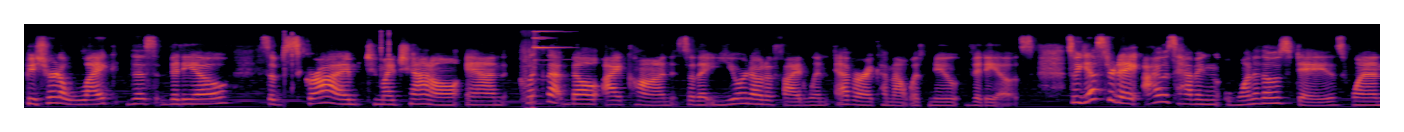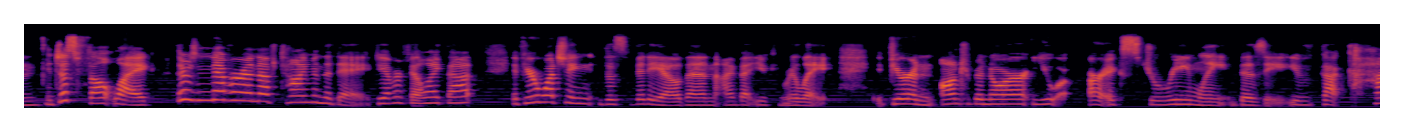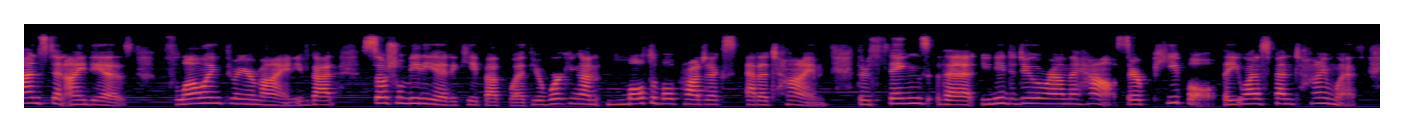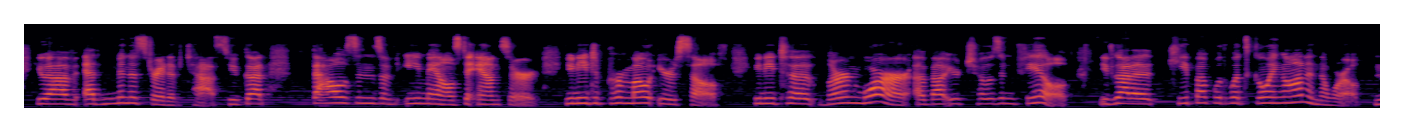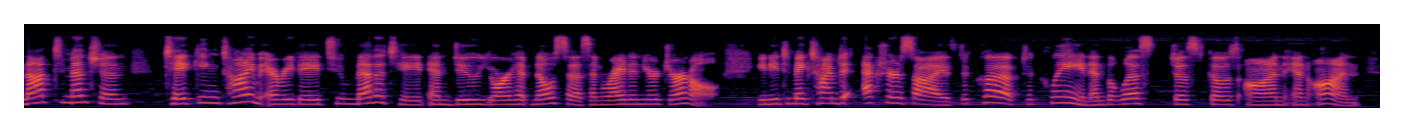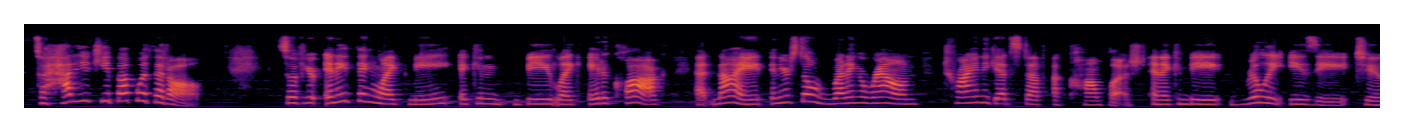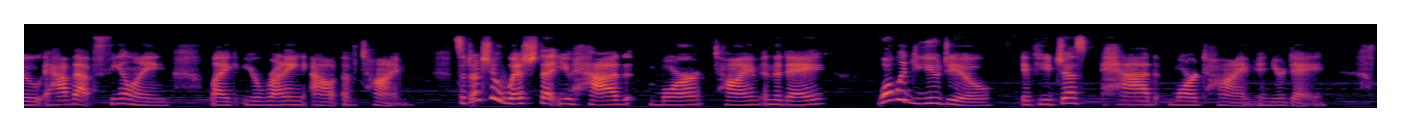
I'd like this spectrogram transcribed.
Be sure to like this video, subscribe to my channel, and click that bell icon so that you're notified whenever I come out with new videos. So, yesterday I was having one of those days when it just felt like there's never enough time in the day. Do you ever feel like that? If you're watching this video, then I bet you can relate. If you're an entrepreneur, you are extremely busy. You've got constant ideas flowing through your mind. You've got social media to keep up with. You're working on multiple projects at a time. There are things that you need to do around the house. There are people that you want to spend time with. You have administrative tasks. You've got thousands of emails to answer. You need to promote yourself. You need to learn more about your chosen field. You've got to keep up with what's going on in the world, not to mention taking time every day to meditate and do your hypnosis and write in your journal. You need to make time to exercise, to cook, to clean, and the list just goes on and on. So, how do you keep up with it all? So if you're anything like me, it can be like eight o'clock at night and you're still running around trying to get stuff accomplished. And it can be really easy to have that feeling like you're running out of time. So don't you wish that you had more time in the day? What would you do if you just had more time in your day?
